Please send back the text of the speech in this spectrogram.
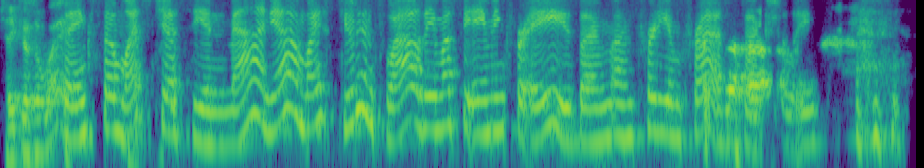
take us away. Thanks so much, Jesse. And man, yeah, my students, wow, they must be aiming for A's. I'm, I'm pretty impressed, actually.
